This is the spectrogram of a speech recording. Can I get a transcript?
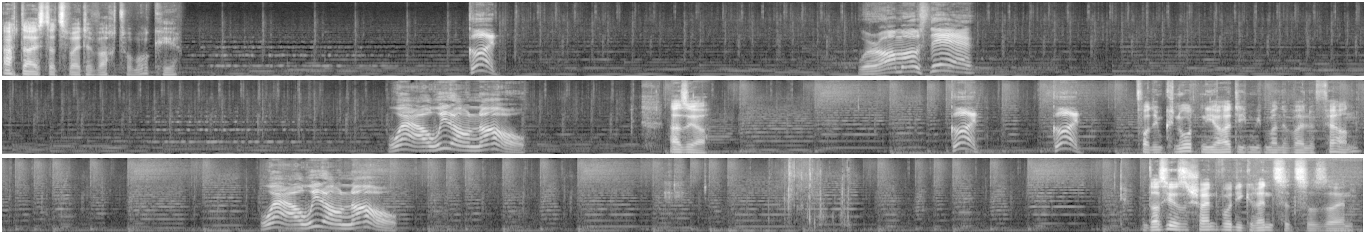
Ach, da ist der zweite Wachturm. Okay. Good. We're almost there. Well, we don't know. Also ja, Good. Good. vor dem Knoten hier halte ich mich mal eine Weile fern. Well, we don't know. Und das hier scheint wohl die Grenze zu sein.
